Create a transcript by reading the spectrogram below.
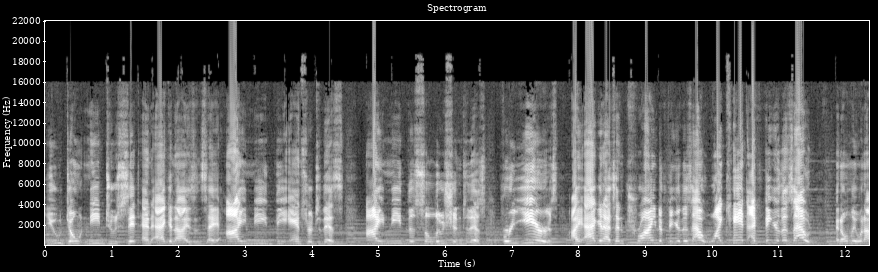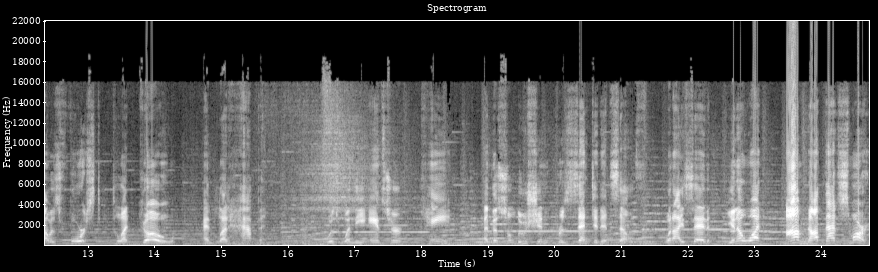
You don't need to sit and agonize and say, I need the answer to this. I need the solution to this. For years, I agonized and trying to figure this out. Why can't I figure this out? And only when I was forced to let go and let happen was when the answer came and the solution presented itself. When I said, you know what? I'm not that smart.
